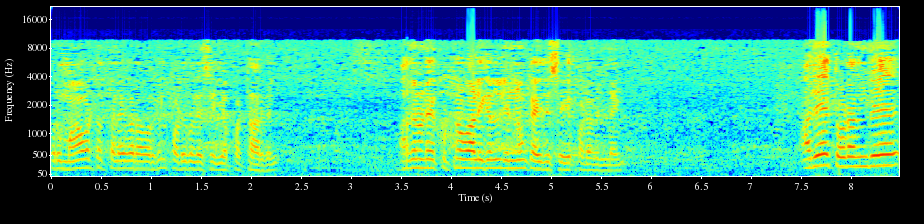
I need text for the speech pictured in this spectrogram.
ஒரு மாவட்ட தலைவர் அவர்கள் படுகொலை செய்யப்பட்டார்கள். அதனுடைய குற்றவாளிகள் இன்னும் கைது செய்யப்படவில்லை. அதே தொடர்ந்து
